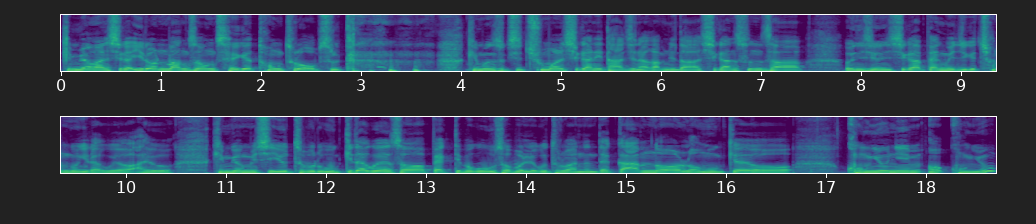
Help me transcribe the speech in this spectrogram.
김명환 씨가 이런 방송 세계 통틀어 없을 때. 김은숙 씨, 춤월 시간이 다 지나갑니다. 시간 순삭. 은시은 씨가 백뮤직이 천궁이라고요. 아유, 김경민 씨 유튜브로 웃기다고 해서 백디 보고 웃어보려고 들어왔는데 깜놀 너무 웃겨요. 공유님, 어, 공유?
